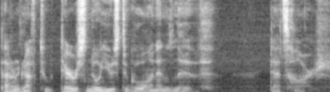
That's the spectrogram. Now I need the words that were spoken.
Paragraph 2 There is no use to go on and live. That's harsh.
